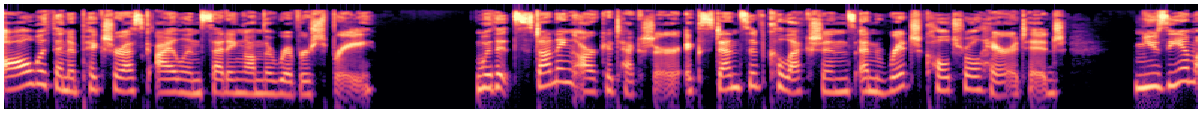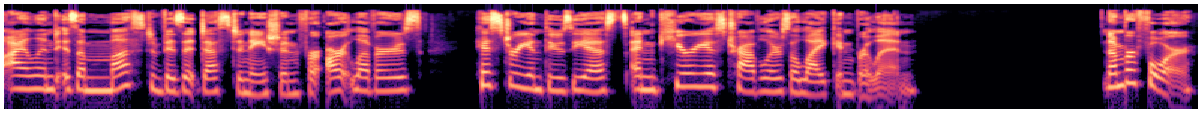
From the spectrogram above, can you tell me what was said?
all within a picturesque island setting on the River Spree. With its stunning architecture, extensive collections, and rich cultural heritage, Museum Island is a must visit destination for art lovers, history enthusiasts, and curious travelers alike in Berlin. Number 4.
